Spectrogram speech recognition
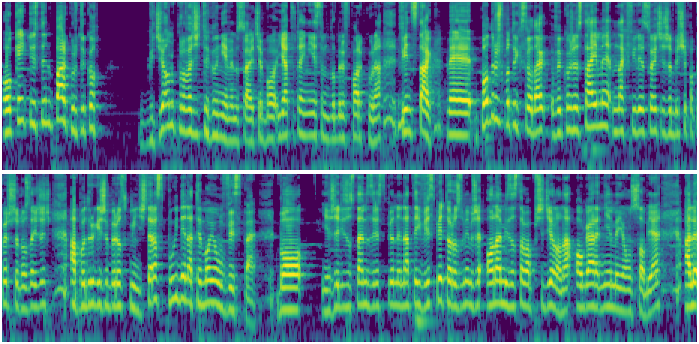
Okej, tu jest ten parkour, tylko... Gdzie on prowadzi tego nie wiem, słuchajcie, bo ja tutaj nie jestem dobry w parkura, więc tak, e, podróż po tych schodach wykorzystajmy na chwilę, słuchajcie, żeby się po pierwsze rozejrzeć, a po drugie, żeby rozkminić. Teraz pójdę na tę moją wyspę, bo jeżeli zostałem zrespiony na tej wyspie, to rozumiem, że ona mi została przydzielona, ogarniemy ją sobie, ale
